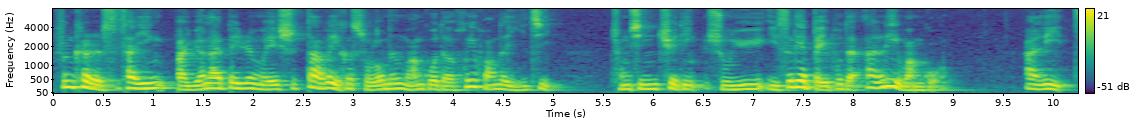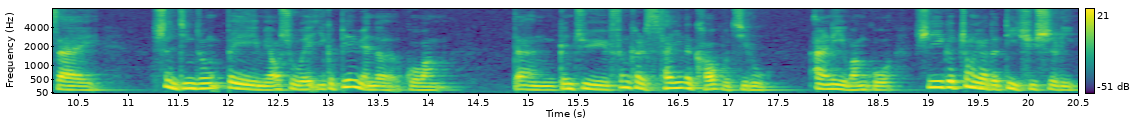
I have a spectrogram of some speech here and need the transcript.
芬克尔斯泰因把原来被认为是大卫和所罗门王国的辉煌的遗迹，重新确定属于以色列北部的暗利王国。暗利在。圣经中被描述为一个边缘的国王，但根据芬克尔斯泰因的考古记录，暗利王国是一个重要的地区势力，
